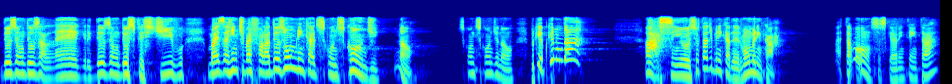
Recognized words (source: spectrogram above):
Deus é um Deus alegre, Deus é um Deus festivo. Mas a gente vai falar, Deus, vamos brincar de esconde-esconde? Não. Esconde-esconde não. Por quê? Porque não dá. Ah, Senhor, o senhor está de brincadeira, vamos brincar. Ah, tá bom, vocês querem tentar?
